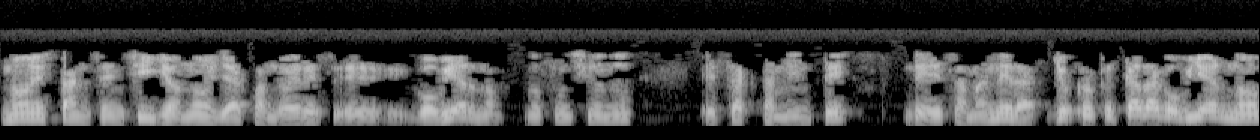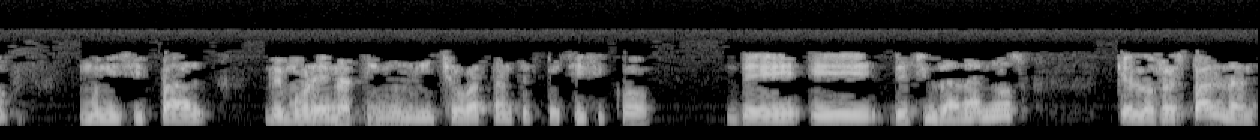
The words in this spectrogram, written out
no es tan sencillo, ¿no? Ya cuando eres eh, gobierno, no funciona exactamente de esa manera. Yo creo que cada gobierno municipal de Morena tiene un nicho bastante específico de, eh, de ciudadanos que los respaldan.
